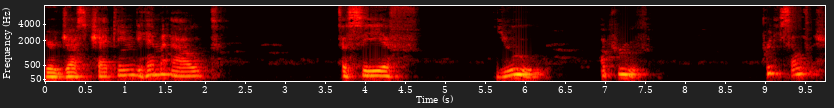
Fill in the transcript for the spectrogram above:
You're just checking him out to see if you approve. Pretty selfish.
